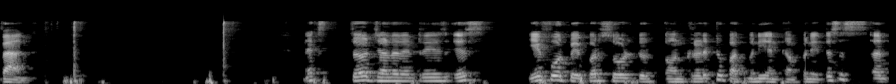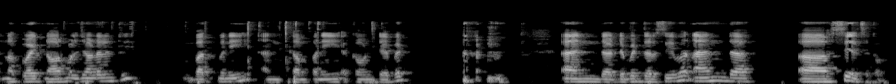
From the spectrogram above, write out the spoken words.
bank. Next third journal entry is, is a4 paper sold to, on credit to Batmani and company. This is a, quite normal journal entry. Batmani and company account debit and uh, debit the receiver and uh, uh, sales account.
